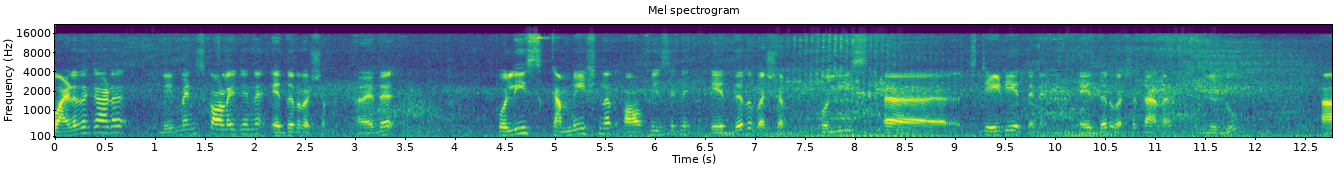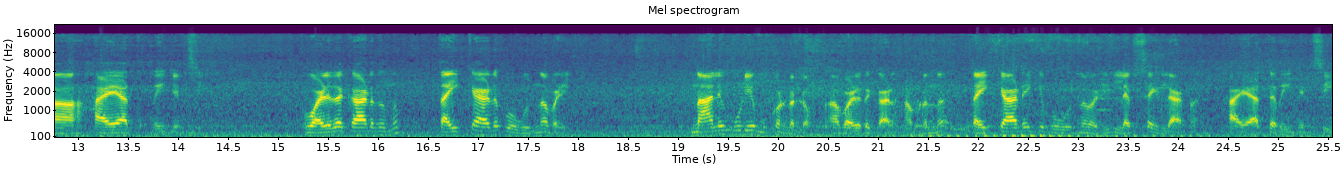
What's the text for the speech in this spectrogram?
വഴുതക്കാട് വിമൻസ് കോളേജിന് എതിർവശം അതായത് പോലീസ് കമ്മീഷണർ ഓഫീസിന് എതിർവശം പോലീസ് സ്റ്റേഡിയത്തിന് എതിർവശത്താണ് ലുലു ഹയാത്ത് റീജൻസി. വഴുതക്കാട് നിന്നും തൈക്കാട് പോകുന്ന വഴി. നാലും കൂടിയ മുക്കുണ്ടല്ലോ ആ വഴുതക്കാട്. അവിടെ നിന്ന് തൈക്കാടേക്ക് പോകുന്ന വഴി ലെഫ്റ്റ് സൈഡിലാണ് ഹയാത്ത് റീജൻസി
